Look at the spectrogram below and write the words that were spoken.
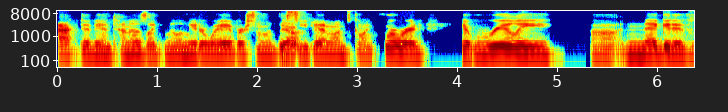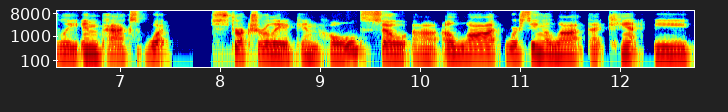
active antennas like millimeter wave or some of the yep. C-band ones going forward, it really uh, negatively impacts what structurally it can hold. So uh, a lot, we're seeing a lot that can't be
